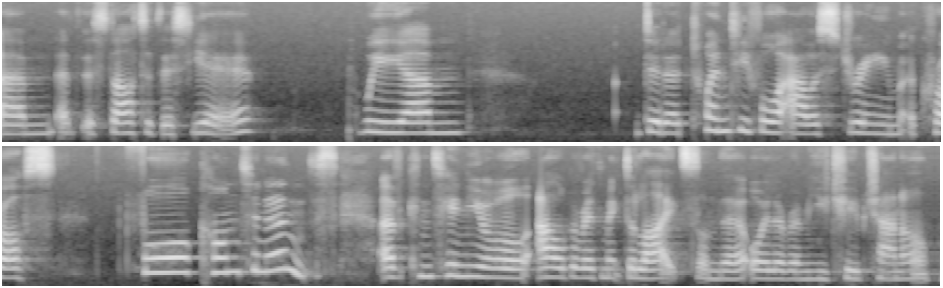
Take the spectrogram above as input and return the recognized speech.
um, at the start of this year, we um, did a 24-hour stream across four continents of continual algorithmic delights on the Euler Room YouTube channel.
